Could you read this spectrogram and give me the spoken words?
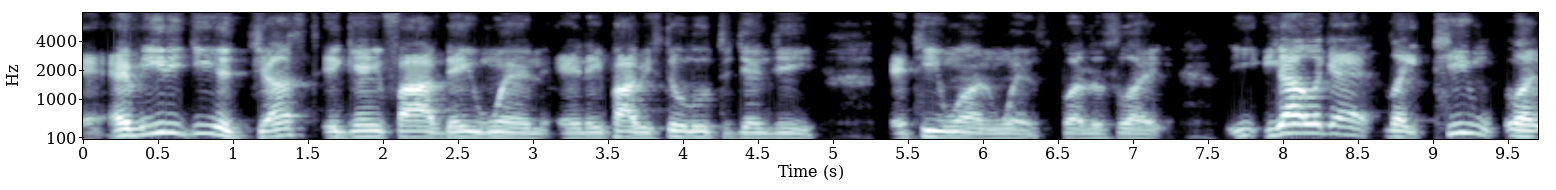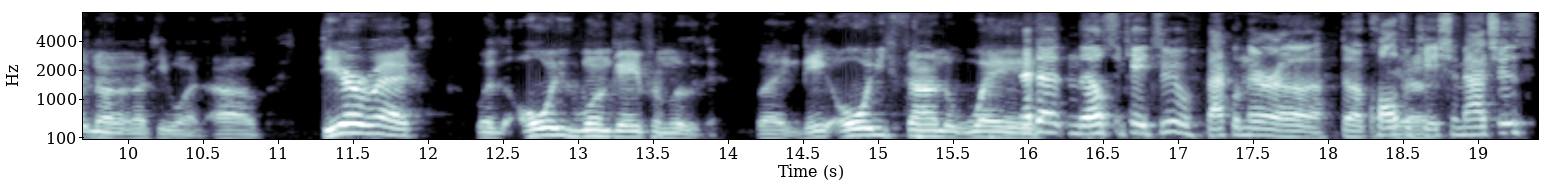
if EDG adjust in game five, they win, and they probably still lose to Gen G, and T1 wins. But it's like you, you gotta look at like T, like no, no, not T1. Um, DRX was always one game from losing. Like they always found a way. And that in the LCK too, back when they're uh the qualification yeah. matches.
